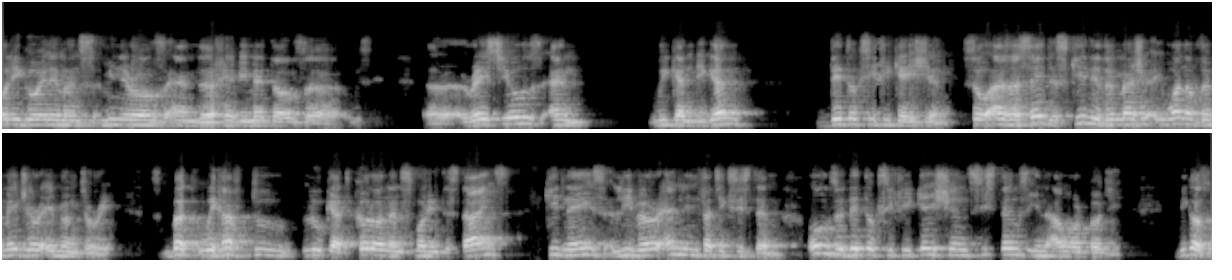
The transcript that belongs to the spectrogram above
oligo elements, minerals, and heavy metals uh, uh, ratios, and we can begin detoxification. So as I said, the skin is the major, one of the major inventory. But we have to look at colon and small intestines, kidneys, liver, and lymphatic system, all the detoxification systems in our body. Because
